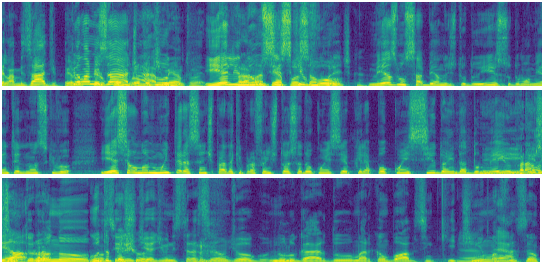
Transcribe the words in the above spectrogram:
pela amizade, pelo, pela amizade, pelo comprometimento. Né? E ele pra não se esquivou, política. mesmo sabendo de tudo isso, do momento, ele não se esquivou. E esse é um nome muito interessante para daqui para frente o torcedor conhecer, porque ele é pouco conhecido ainda do ele, meio para usar. Ele entrou pra... no Guto conselho Peixoto. de administração, Diogo, no hum. lugar do Marcão Bobson, que é. tinha uma é. função.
